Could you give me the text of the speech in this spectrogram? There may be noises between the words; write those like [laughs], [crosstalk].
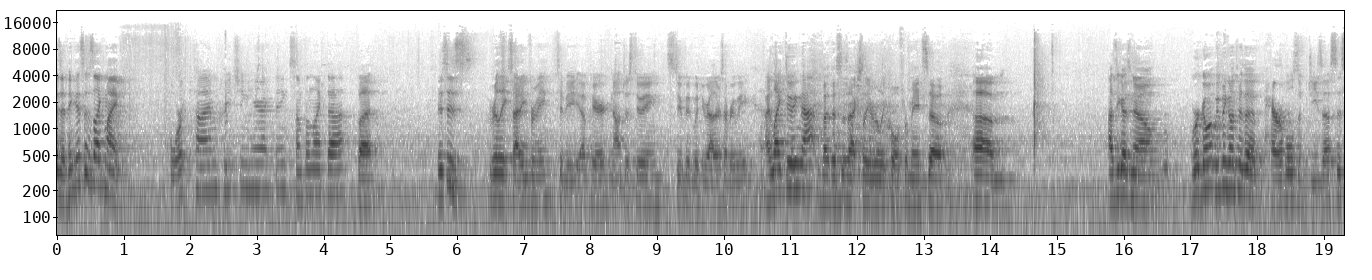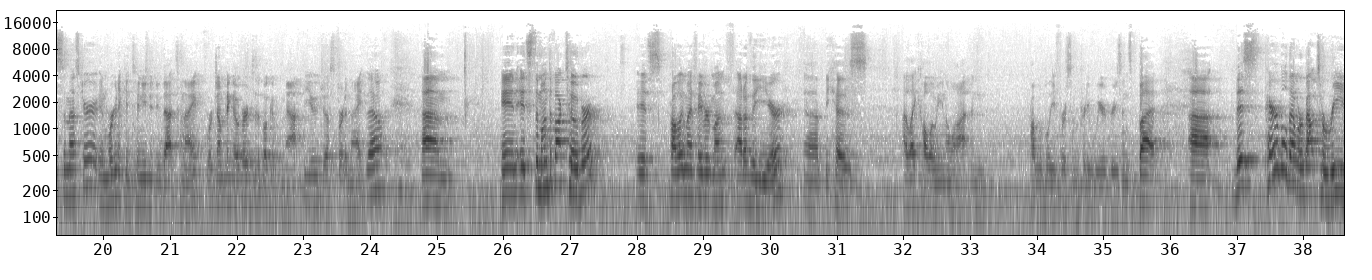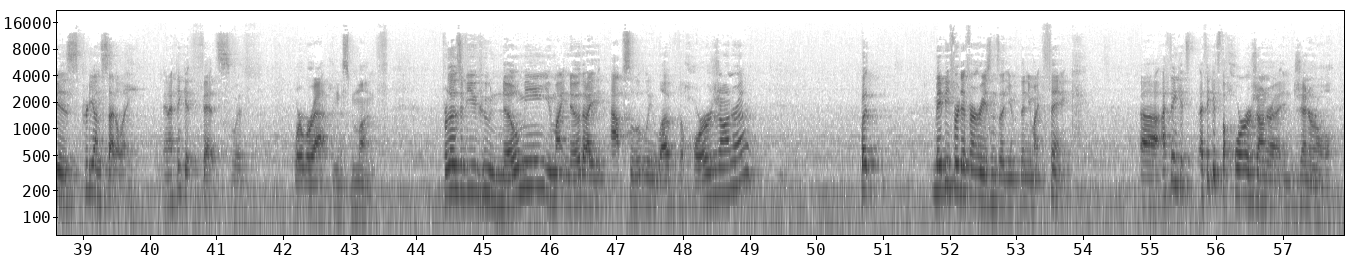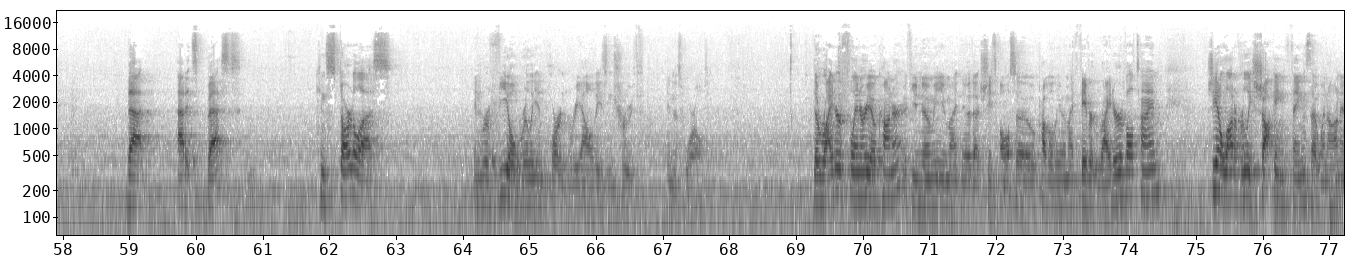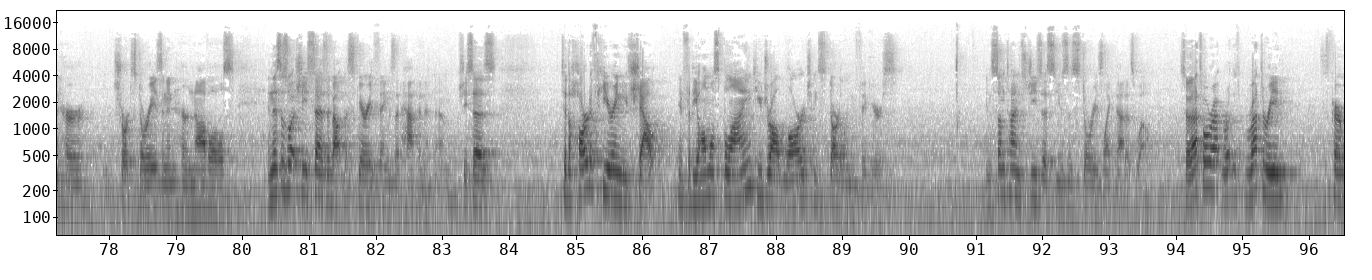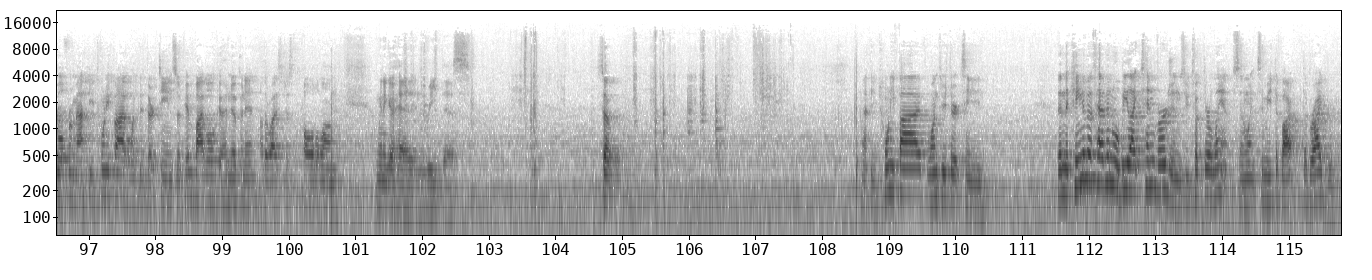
Guys, I think this is like my fourth time preaching here, I think, something like that. But this is really exciting for me to be up here, not just doing stupid would you rather's every week. I like doing that, but this is actually really cool for me. So, um, as you guys know, we're going, we've been going through the parables of Jesus this semester, and we're going to continue to do that tonight. We're jumping over to the book of Matthew just for tonight, though. Um, and it's the month of October, it's probably my favorite month out of the year uh, because I like Halloween a lot and probably for some pretty weird reasons. But uh, this parable that we're about to read is pretty unsettling, and I think it fits with where we're at in this month. For those of you who know me, you might know that I absolutely love the horror genre, but maybe for different reasons than you, than you might think. Uh, I, think it's, I think it's the horror genre in general that, at its best, can startle us and reveal really important realities and truth in this world. The writer Flannery O'Connor, if you know me, you might know that she's also probably my favorite writer of all time. She had a lot of really shocking things that went on in her short stories and in her novels. And this is what she says about the scary things that happen in them. She says, To the hard of hearing you shout, and for the almost blind, you draw large and startling figures. And sometimes Jesus uses stories like that as well. So that's what we're, we're about to read. This is parable from Matthew 25, 1 through 13. So if you have a Bible, go ahead and open it. Otherwise, just follow along. I'm going to go ahead and read this. So, Matthew 25, 1 through 13. Then the kingdom of heaven will be like ten virgins who took their lamps and went to meet the, the bridegroom.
